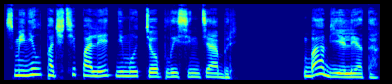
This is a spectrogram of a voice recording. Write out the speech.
сменил почти по-летнему теплый сентябрь. Бабье лето.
